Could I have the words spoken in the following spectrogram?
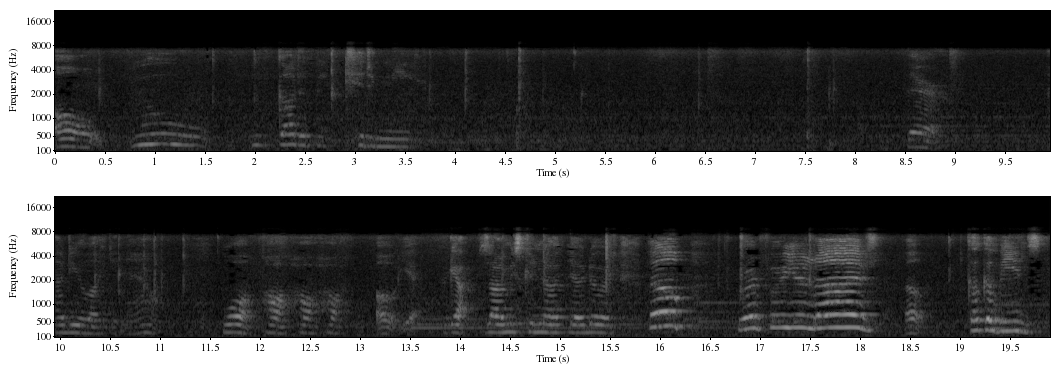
Oh, you, you've got to be kidding me. There. How do you like it now? Whoa, ha, ha, ha. Oh, yeah, forgot. Zombies can knock down doors. Help! Run for your lives! Oh, cocoa beans.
